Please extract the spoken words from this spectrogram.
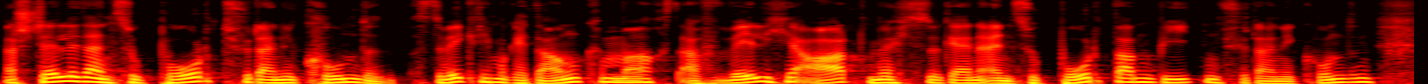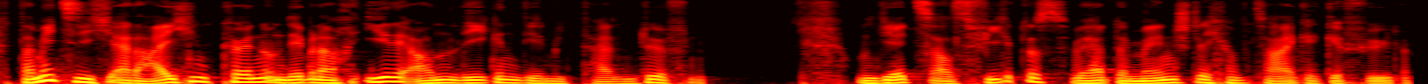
Erstelle deinen Support für deine Kunden, dass du wirklich mal Gedanken machst, auf welche Art möchtest du gerne einen Support anbieten für deine Kunden, damit sie dich erreichen können und eben auch ihre Anliegen dir mitteilen dürfen. Und jetzt als viertes werde menschlich und zeige Gefühle.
